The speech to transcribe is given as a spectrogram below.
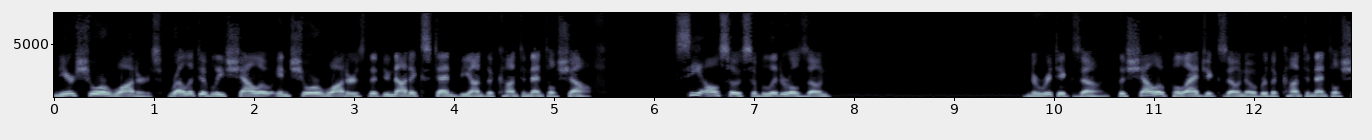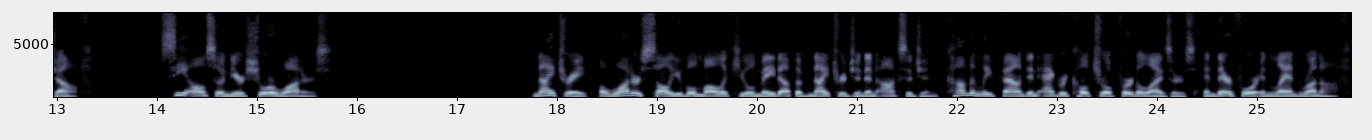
Near-shore waters, relatively shallow inshore waters that do not extend beyond the continental shelf. See also sublittoral zone Neritic zone, the shallow pelagic zone over the continental shelf. See also near-shore waters. Nitrate, a water-soluble molecule made up of nitrogen and oxygen, commonly found in agricultural fertilizers, and therefore in land runoff.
